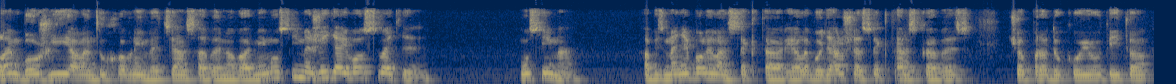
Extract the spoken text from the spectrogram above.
len Boží a len duchovným veciam sa venovať. My musíme žiť aj vo svete. Musíme. Aby sme neboli len sektári, alebo ďalšia sektárska vec, čo produkujú títo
